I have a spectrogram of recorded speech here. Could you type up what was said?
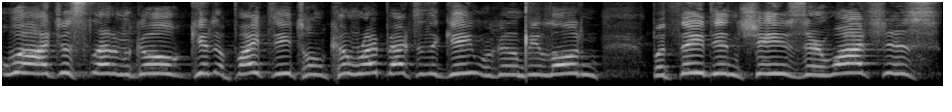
Well, I just let him go get a bite to eat, told him, Come right back to the gate. We're going to be loading. But they didn't change their watches.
